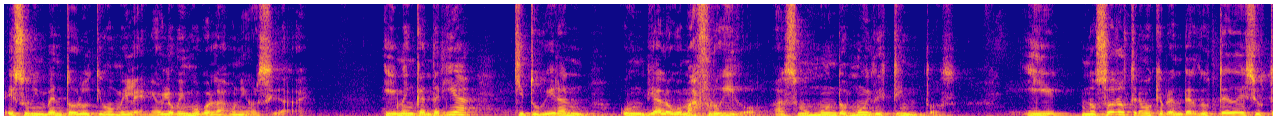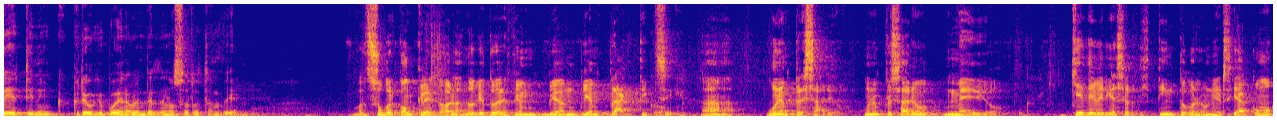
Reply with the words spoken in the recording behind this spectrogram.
es un invento del último milenio y lo mismo con las universidades. Y me encantaría que tuvieran un diálogo más fluido, somos mundos muy distintos. Y nosotros tenemos que aprender de ustedes y ustedes tienen, creo que pueden aprender de nosotros también. Súper concreto, hablando que tú eres bien, bien, bien práctico. Sí. ¿Ah? Un empresario, un empresario medio, ¿Qué debería ser distinto con la universidad? ¿Cómo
